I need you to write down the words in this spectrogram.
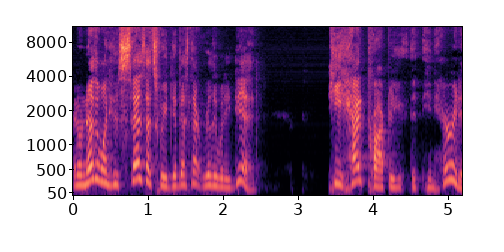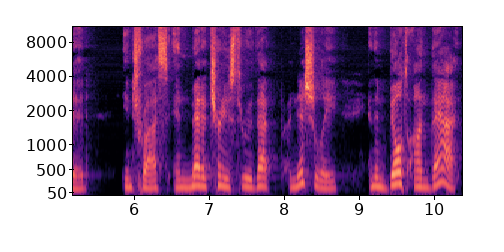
I know another one who says that's what he did. But that's not really what he did. He had property that he inherited in trust and met attorneys through that initially, and then built on that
